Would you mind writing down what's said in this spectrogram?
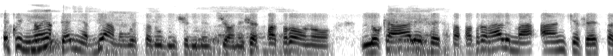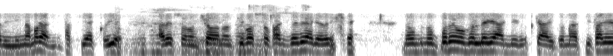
e quindi noi a Terni abbiamo questa duplice dimensione, cioè patrono locale, festa patronale, ma anche festa degli innamorati. Infatti ecco io adesso non, non ti posso far vedere perché non, non, potevo collegarmi con Skype, ma ti farei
